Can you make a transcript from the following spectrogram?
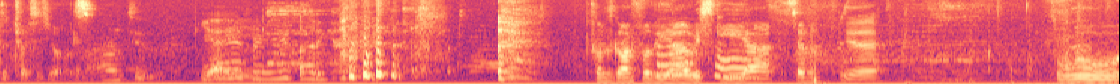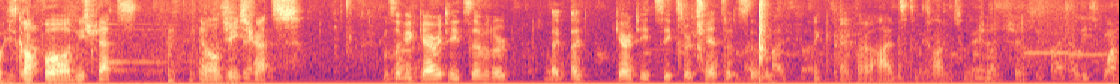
the choice is yours. One, two. Yay. Everybody. Twin's gone for the uh, risky uh, seven. yeah. Ooh, he's gone for new strats. MLG strats. It's like a guaranteed seven or a, a guaranteed six or a chance at a seven. I think Vampire hides two times in the treasure Famous chest. certified at least one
